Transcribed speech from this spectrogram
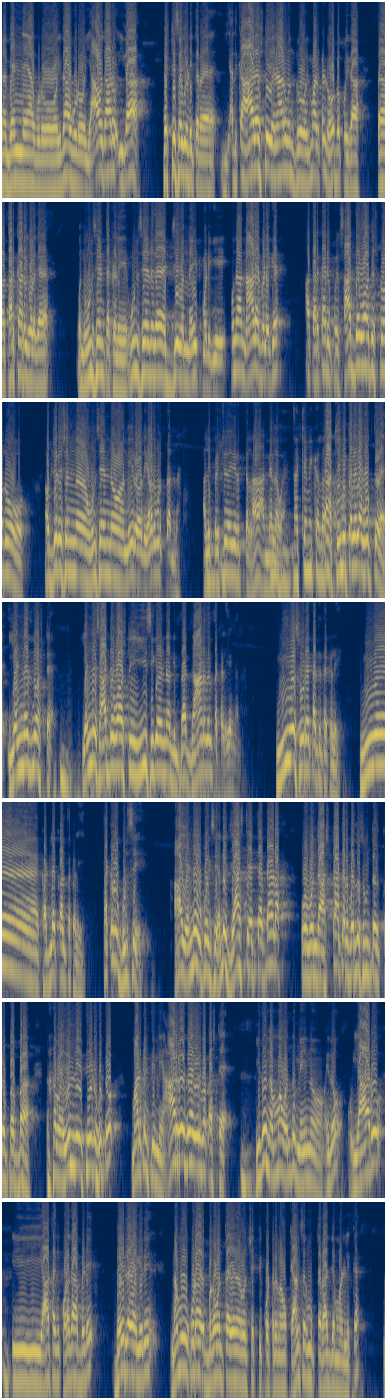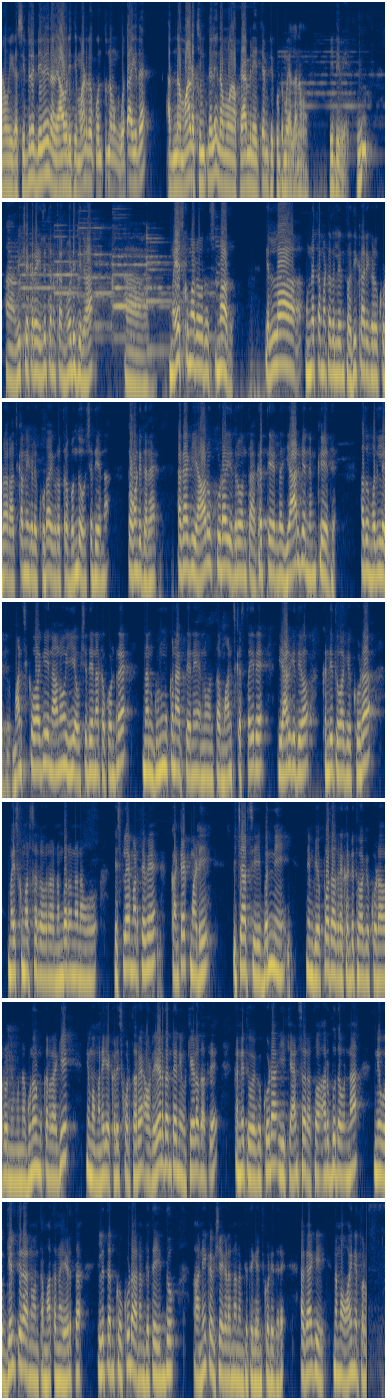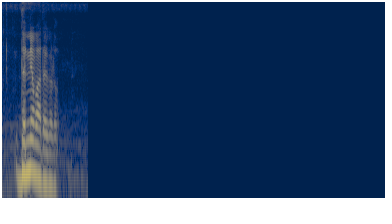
ನಾವ್ ಎಣ್ಣೆ ಆಗ್ಬಿಡು, ಇದಾಗ್ಬಿಡು ಯಾವ್ದಾರು ಈಗ ಪೆಸ್ಟಿಸೈಡ್ ಹೊಡಿತಾರೆ. ಅದಕ್ಕೆ ಆದಷ್ಟು ಏನಾದ್ರು ಒಂದು ಇದು ಮಾಡ್ಕೊಂಡು ಹೋಗ್ಬೇಕು. ಈಗ ತರಕಾರಿಗಳಿಗೆ ಒಂದು ಹುಣಸೆಹಣ್ಣು ತಕೊಳ್ಳಿ. ಹುಣಸೆಹಣ್ಣಿಗೆ ಅಜ್ಜಿ ಒಂದು ನೈಟ್ ಮಡಗಿ. ಪುನಃ ನಾಳೆ ಬೆಳಿಗ್ಗೆ ಆ ತರಕಾರಿ ಸಾಧ್ಯವಾದಷ್ಟು ಅದು ಅಬ್ಸರ್ವೇಷನ್ ಹುಣಸೆಹಣ್ಣು ನೀರು ಅದು ಎಳೆದು ಬಿಡುತ್ತೆ ಅದನ್ನ ಅಲ್ಲಿ ಪ್ರೆಸ್ಟಿಸೈಡ್ ಇರುತ್ತಲ್ಲ ಅದನ್ನೆಲ್ಲವ? ಕೆಮಿಕಲ್ ಕೆಮಿಕಲ್ ಎಲ್ಲ ಹೋಗ್ತದೆ. ಎಣ್ಣೆದ್ನು ಅಷ್ಟೇ. ಎಣ್ಣೆ ಸಾಧ್ಯವಾದಷ್ಟು ಈ ಸಿಗೆ ಎಣ್ಣೆಗಿಂತ ಗಾಣದಲ್ಲಿ ತಕೊಳ್ಳಿ ಎಣ್ಣೆನ. ನೀವೇ ಸೂರ್ಯಕಾಂತಿ ತಕೊಳ್ಳಿ ನೀವೇ ಕಡಲೆಕಾಳು ತಕೊಳ್ಳಿ ತಕೊಂಡು ಬಿಡಿಸಿ. ಆ ಎಣ್ಣೆ ಉಪಯೋಗಿಸಿ. ಅಂದ್ರೆ ಜಾಸ್ತಿ ಆಯ್ತಾ ಬೇಡ. ಒಂದು ಅಷ್ಟಾಕದ ಬದಲು ಸುಮ್ಮನೆ ಇಲ್ಲಿ ತೀಡ್ಬಿಟ್ಟು ಮಾಡ್ಕೊಂಡು ತಿನ್ನಿ. ಆರೋಗ್ಯವಾಗಿರ್ಬೇಕು ಅಷ್ಟೇ ಇದು ನಮ್ಮ ಒಂದು ಮೇನ್ ಇದು. ಯಾರು ಈ ಆತಂಕ ಒಳಗಾಗಬೇಡಿ. ಧೈರ್ಯವಾಗಿರಿ. ನಮಗೂ ಕೂಡ ಭಗವಂತ ಏನಾದ್ರು ಒಂದು ಶಕ್ತಿ ಕೊಟ್ಟರೆ ನಾವು ಕ್ಯಾನ್ಸರ್ ಮುಕ್ತ ರಾಜ್ಯ ಮಾಡಲಿಕ್ಕೆ ನಾವು ಈಗ ಸಿದ್ಧರಿದ್ದೀವಿ, ನಾವು ಯಾವ ರೀತಿ ಮಾಡಬೇಕು ಅಂತ ನಮ್ಗೆ ಗೊತ್ತಾಗಿದೆ. ಅದನ್ನ ಮಾಡೋ ಚಿಂತನೆಯಲ್ಲಿ ನಮ್ಮ ಫ್ಯಾಮಿಲಿ ಎಚ್ ಎಂ ಸಿ ಕುಟುಂಬ ಎಲ್ಲ ನಾವು ಇದ್ದೀವಿ. ವೀಕ್ಷಕರೇ, ಇಲ್ಲಿ ತನಕ ನೋಡಿದ್ದೀರಾ? ಮಹೇಶ್ ಕುಮಾರ್ ಅವರು ಸುಮಾರು ಎಲ್ಲ ಉನ್ನತ ಮಟ್ಟದಲ್ಲಿರುವಂಥ ಅಧಿಕಾರಿಗಳು ಕೂಡ, ರಾಜಕಾರಣಿಗಳು ಕೂಡ ಇವ್ರ ಹತ್ರ ಬಂದು ಔಷಧಿಯನ್ನ ತಗೊಂಡಿದ್ದಾರೆ. ಹಾಗಾಗಿ ಯಾರು ಕೂಡ ಹೆದರುವಂತ ಅಗತ್ಯ ಇಲ್ಲ. ಯಾರಿಗೆ ನಂಬಿಕೆ ಇದೆ? ಅದು ಮೊದಲೇದು. ಮಾನಸಿಕವಾಗಿ ನಾನು ಈ ಔಷಧಿಯನ್ನ ತಗೊಂಡ್ರೆ ನಾನು ಗುಣಮುಖನಾಗ್ತೇನೆ ಅನ್ನುವಂಥ ಮಾನಸಿಕ ಸ್ಥೈರ್ಯ ಯಾರಿಗಿದೆಯೋ ಖಂಡಿತವಾಗಿಯೂ ಕೂಡ ಮಹೇಶ್ ಕುಮಾರ್ ಸರ್ ಅವರ ನಂಬರನ್ನು ನಾವು ಡಿಸ್ಪ್ಲೇ ಮಾಡ್ತೇವೆ. ಕಾಂಟ್ಯಾಕ್ಟ್ ಮಾಡಿ, ವಿಚಾರಿಸಿ, ಬನ್ನಿ. ನಿಮಗೆ ಒಪ್ಪೋದಾದರೆ ಖಂಡಿತವಾಗಿಯೂ ಕೂಡ ಅವರು ನಿಮ್ಮನ್ನು ಗುಣಮುಖನರಾಗಿ ನಿಮ್ಮ ಮನೆಗೆ ಕಳಿಸ್ಕೊಡ್ತಾರೆ. ಅವ್ರು ಹೇಳ್ದಂತೆ ನೀವು ಕೇಳೋದಾದರೆ ಖಂಡಿತವಾಗಿಯೂ ಕೂಡ ಈ ಕ್ಯಾನ್ಸರ್ ಅಥವಾ ಅರ್ಬುದವನ್ನು ನೀವು ಗೆಲ್ತೀರಾ ಅನ್ನುವಂಥ ಮಾತನ್ನು ಹೇಳ್ತಾ ಇಲ್ಲಿ ತನಕ ಕೂಡ ನಮ್ಮ ಜೊತೆ ಇದ್ದು ಅನೇಕ ವಿಷಯಗಳನ್ನು ನಮ್ಮ ಜೊತೆಗೆ ಹಂಚ್ಕೊಂಡಿದ್ದಾರೆ. ಹಾಗಾಗಿ ನಮ್ಮ ವಾಹಿನಿಯ ಪರ್ವ ಧನ್ಯವಾದಗಳು.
